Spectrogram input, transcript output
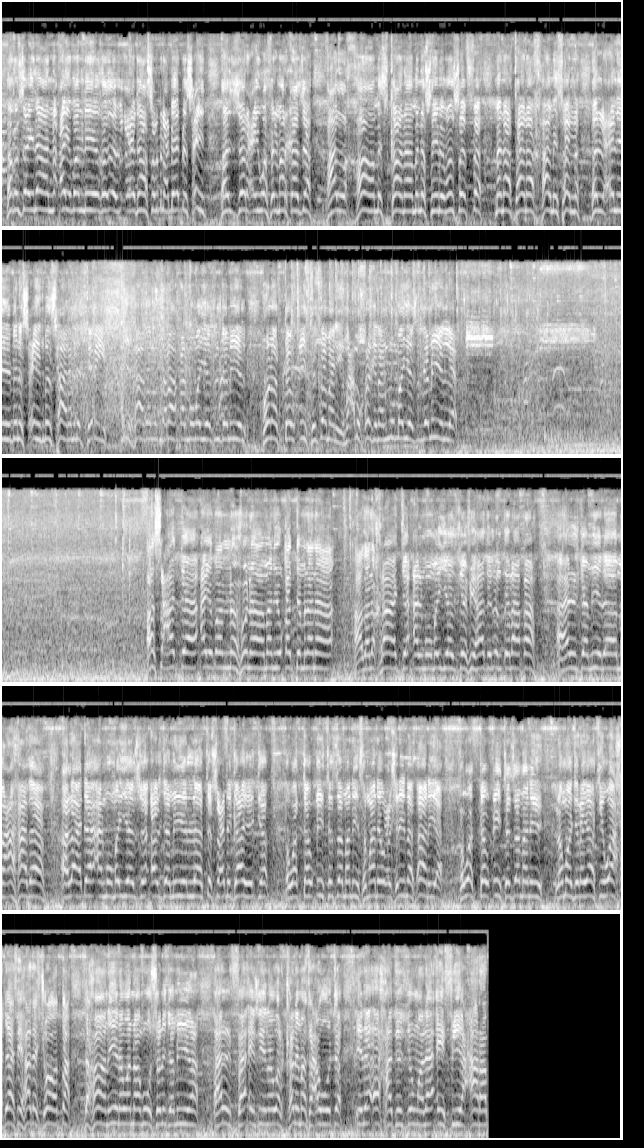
غزيلان أيضا لناصر بن عبيد بن سعيد الزرعي وفي المركز الخامس. كان من نصيب منصف من أتانا خامسا العلي بن سعيد بن سالم الكتبي في هذا الانطلاق المميز الجميل هنا التوقيت الزمني مع مخرجنا المميز الجميل. أسعد أيضا هنا من يقدم لنا هذا الإخراج المميز في هذه الانطلاقة الجميلة. مع هذا الأداء المميز الجميل تسع دقائق هو التوقيت الزمني 28 ثانية هو التوقيت الزمني لمجريات وأحداث هذا الشوط. تهانينا والناموس لجميع الفائزين والكلمة تعود إلى أحد الزملاء في عرب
